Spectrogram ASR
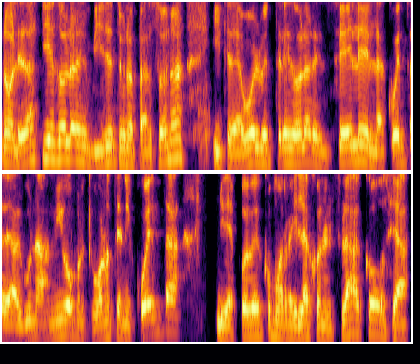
no, le das 10 dólares en billete a una persona y te devuelve 3 dólares en CELE en la cuenta de algún amigo porque vos no tenés cuenta y después ves cómo arreglas con el flaco, o sea,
